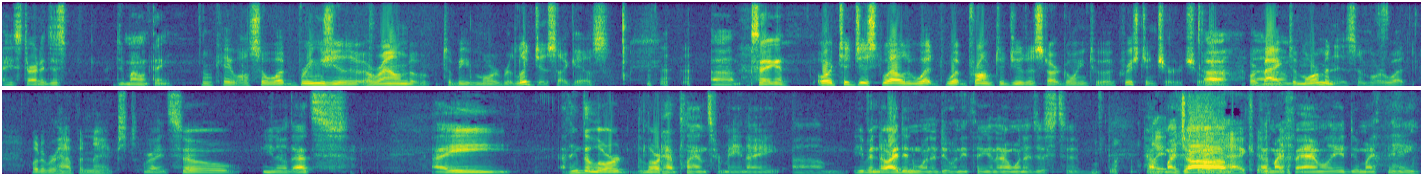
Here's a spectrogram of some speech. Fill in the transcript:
I started just do my own thing. Okay, well, so what brings you around to, be more religious, I guess? Um, say again. Or to just, well, what, what prompted you to start going to a Christian church or, Ah, or back um, to Mormonism or what, whatever happened next? Right. So you know, that's I I think the Lord the Lord had plans for me, and I um, even though I didn't want to do anything, and I wanted just to have Lay- my job, have my family, do my thing.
